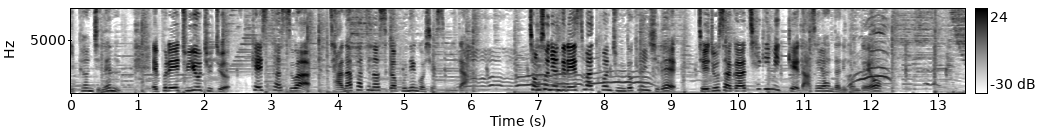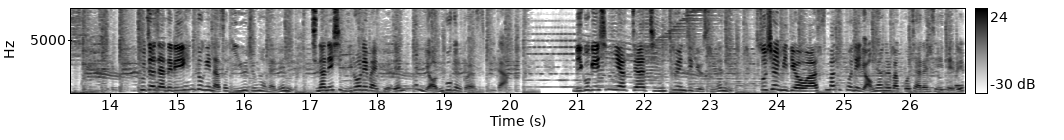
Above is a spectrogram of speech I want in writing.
이 편지는 애플의 주요 주주 캐스타스와 자나 파트너스가 보낸 것이었습니다. 청소년들의 스마트폰 중독 현실에 제조사가 책임있게 나서야 한다는 건데요. 투자자들이 행동에 나선 이유 중 하나는 지난해 11월에 발표된 한 연구 결과였습니다. 미국의 심리학자 진 투엔지 교수는 소셜미디어와 스마트폰의 영향을 받고 자란 세대를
